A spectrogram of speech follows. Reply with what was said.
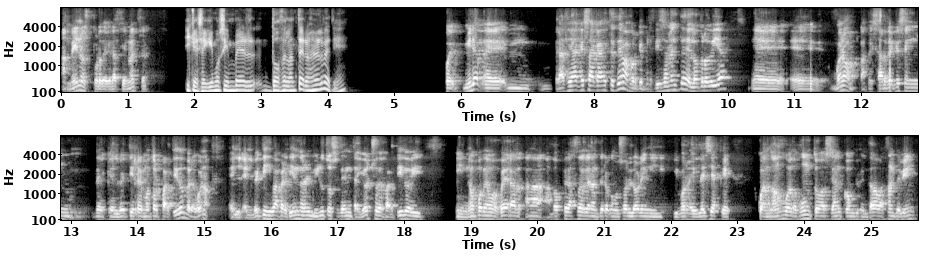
a, menos, por desgracia nuestra. Y que seguimos sin ver dos delanteros en el Betis. ¿eh? Pues mira, eh, mm, gracias a que sacas este tema, porque precisamente el otro día, eh, bueno, a pesar de que, se, de que el Betis remontó el partido, pero bueno, el, Betis iba perdiendo en el minuto 78 de partido y, no podemos ver a, dos pedazos de delantero como son Loren y, y Borja Iglesias que cuando han jugado juntos se han complementado bastante bien.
